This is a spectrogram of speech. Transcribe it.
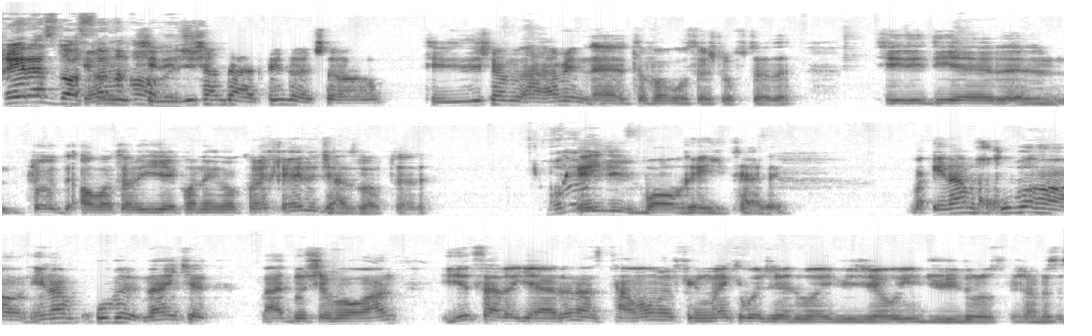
غیر از داستان آبش. هم تاثیر داشته. تیریدیش هم همین اتفاق واسش افتاده. تیریدی تو آواتار یک رو نگاه کنی خیلی جذاب تره خب خیلی واقعی تره و اینم خوبه ها. اینم خوبه. نه اینکه بعد باشه. واقعا یه سر از تمام فیلم هایی که با جلوه ویژه و اینجوری درست میشن مثل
